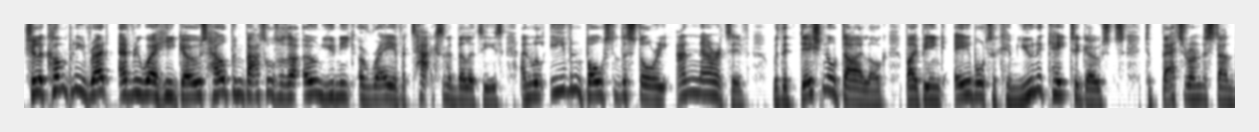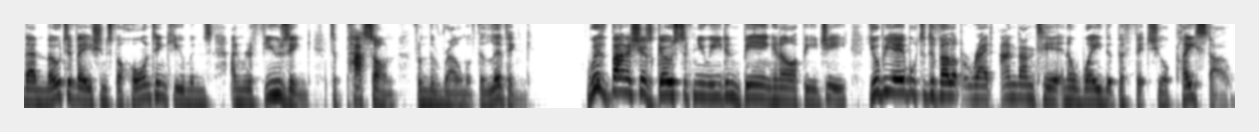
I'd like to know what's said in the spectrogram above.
She'll accompany Red everywhere he goes, help in battles with her own unique array of attacks and abilities, and will even bolster the story and narrative with additional dialogue by being able to communicate to ghosts to better understand their motivations for haunting humans and refusing to pass on from the realm of the living. With Banishers Ghost of New Eden being an RPG, you'll be able to develop Red and Antea in a way that befits your playstyle.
